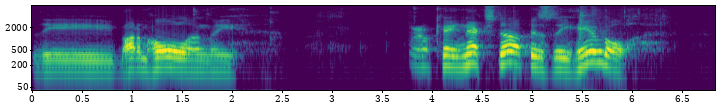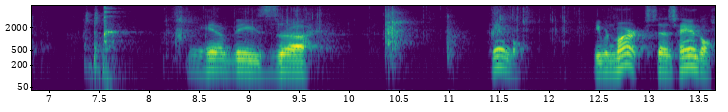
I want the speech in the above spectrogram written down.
the bottom hole on the okay next up is the handle. We have these uh, handle. Even mark says handle.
